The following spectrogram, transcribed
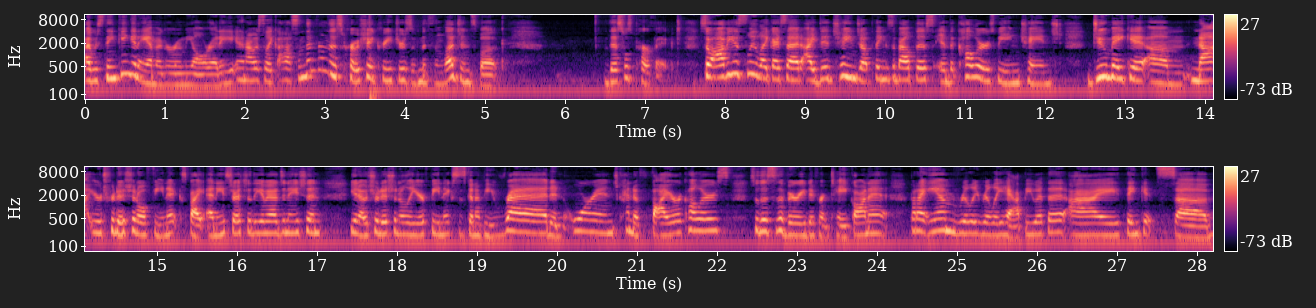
I was thinking an amigurumi already, and I was like, ah, oh, something from this Crochet Creatures of Myth and Legends book this was perfect. So obviously, like I said, I did change up things about this and the colors being changed do make it um not your traditional phoenix by any stretch of the imagination. You know, traditionally your phoenix is going to be red and orange, kind of fire colors. So this is a very different take on it, but I am really really happy with it. I think it's uh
